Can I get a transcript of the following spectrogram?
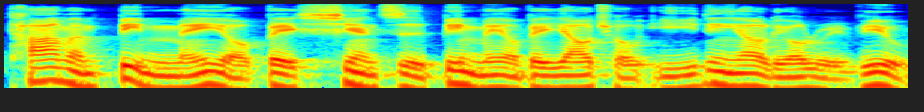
他们并没有被限制，并没有被要求一定要留 review。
